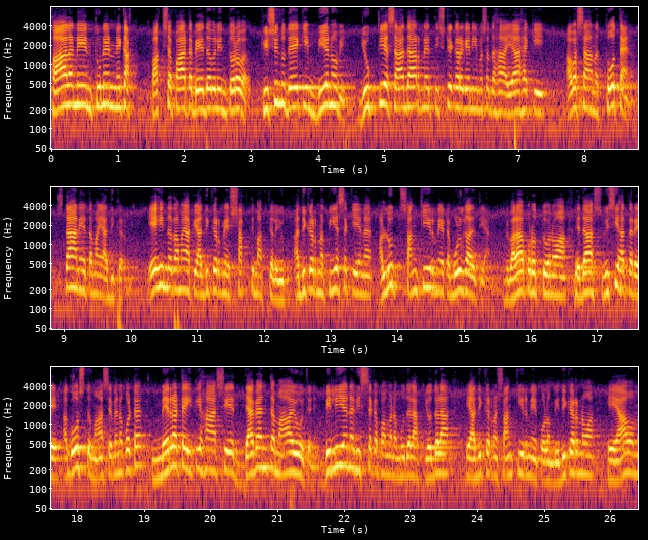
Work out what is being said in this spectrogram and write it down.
පාලනයෙන් තුනෙන් එකක් පක්ෂ පාට බේදවලින් තොරව කිසිදු දෙයකින් බිය නොවි යුක්තිය සාධාරණය තිෂ්ඨ කර ගැනීම සඳහා යා හැකි අවසාන තෝතැන් ස්ථානය තමයි අධිකරණය. ඒ හින්දා තමයි අපි අධිකරණය ශක්තිමත් කළ යුතු. අධිකරණ පියස කියන අලුත් සංකීර්ණයට මුල්ගල් තියන්න. අපි බලාපොරොත්තු වෙනවා 2024 අගෝස්තු මාසෙ වෙනකොට මෙරට ඉතිහාසයේ දැවැන්තම ආයෝජනය බිලියන 20ක පමණ මුදලක් යොදලා ඒ අධිකරණ සංකීර්ණය කොළඹ ඉදිකරනවා. ඒ ආවම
